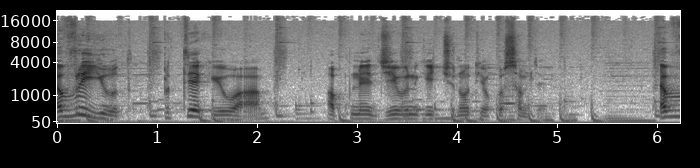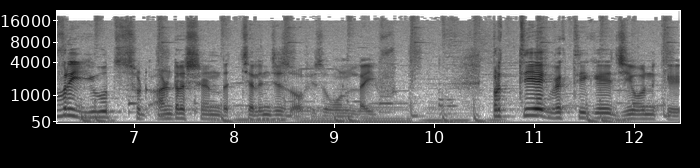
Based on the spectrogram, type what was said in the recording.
एवरी यूथ प्रत्येक युवा अपने जीवन की चुनौतियों को समझे। Every youth should understand the challenges of his own life प्रत्येक व्यक्ति के जीवन के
